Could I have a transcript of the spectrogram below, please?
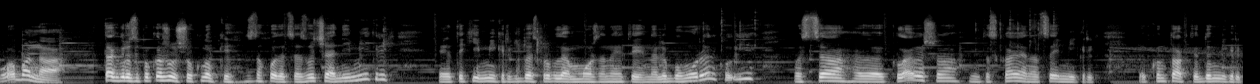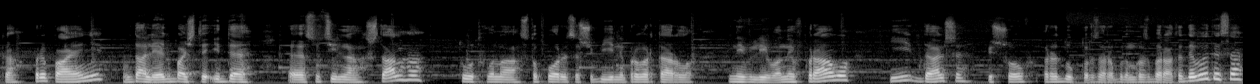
Оба-на! Так, друзі, покажу, що в кнопці знаходиться звичайний мікрік. Е, Такий мікрік без проблем можна знайти на будь-якому ринку. І ось ця е, клавіша натискає на цей мікрік. Е, Контакти до мікріка припаяні. Далі, як бачите, іде е, суцільна штанга. Тут вона стопориться, щоб її не провертало ні вліво, ні вправо. І далі пішов редуктор. Зараз будемо розбирати. Дивитися.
